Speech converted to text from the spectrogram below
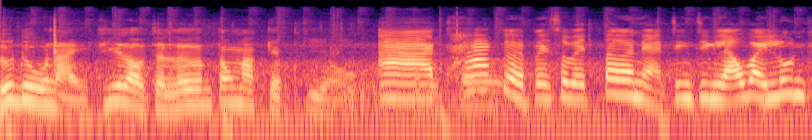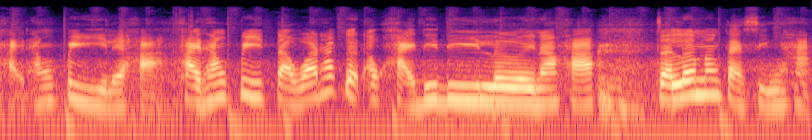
ฤดูไหนที่เราจะเริ่มต้องมาเก็บเกี่ยว อ่าถ้าเกิดเป็นสเวตเตอร์เนี่ยจริงๆแล้ววัยรุ่นขายทั้งปีเลยค่ะขายทั้งปี แต่ว่าถ้าเกิดเอาขายดีๆเลยนะคะ จะเริ่มตั้งแต่สิงหา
